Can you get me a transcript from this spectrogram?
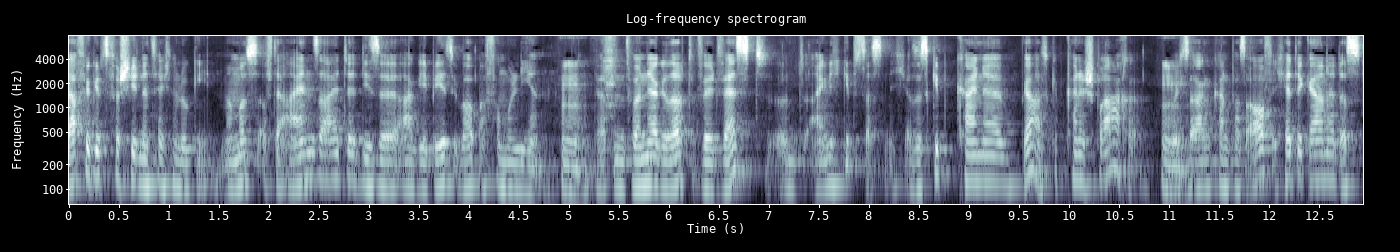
Dafür gibt es verschiedene Technologien. Man muss auf der einen Seite diese AGBs überhaupt mal formulieren. Hm. Wir hatten vorhin ja gesagt, Wild West und eigentlich gibt es das nicht. Also es gibt keine, ja, es gibt keine Sprache, hm. wo ich sagen kann, pass auf, ich hätte gerne, dass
